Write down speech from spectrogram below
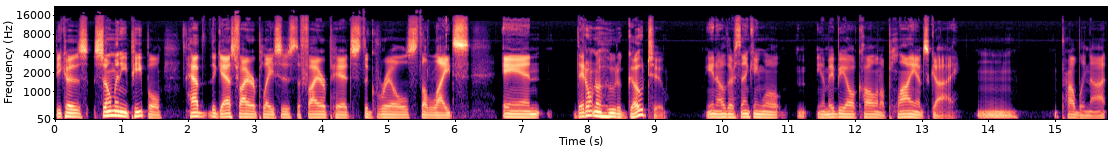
because so many people have the gas fireplaces, the fire pits, the grills, the lights, and they don't know who to go to. You know, they're thinking, well, you know, maybe I'll call an appliance guy. Mm, probably not.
